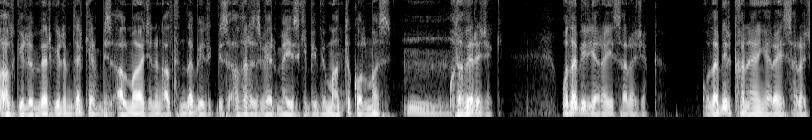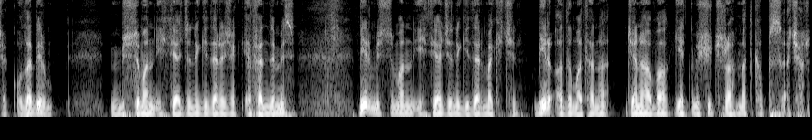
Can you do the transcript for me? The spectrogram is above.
al gülüm ver gülüm derken biz alma ağacının altında büyüdük. Biz alırız vermeyiz gibi bir mantık olmaz. O da verecek. O da bir yarayı saracak. O da bir kanayan yarayı saracak. O da bir Müslümanın ihtiyacını giderecek. Efendimiz bir Müslümanın ihtiyacını gidermek için bir adım atana Cenab-ı Hak 73 rahmet kapısı açar.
